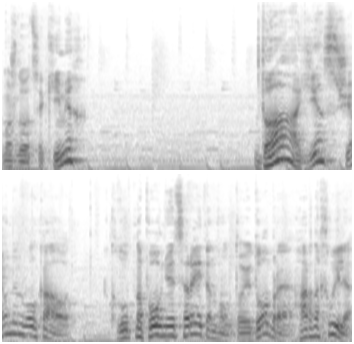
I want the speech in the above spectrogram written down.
Можливо, це Кіміх? Да, є ще один волкаут. Клуб наповнюється рейтингом, то і добре, гарна хвиля.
